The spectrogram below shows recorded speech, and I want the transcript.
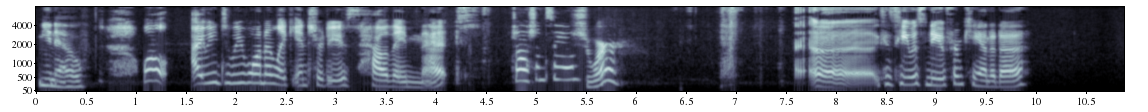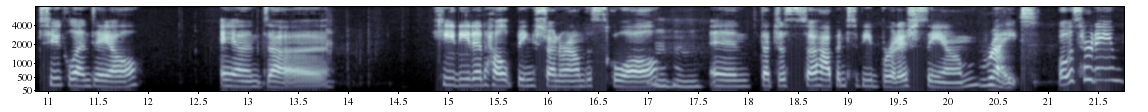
you know, Well, I mean, do we want to like introduce how they met, Josh and Sam? sure. Because he was new from Canada to Glendale, and uh, he needed help being shown around the school, Mm-hmm. and that just so happened to be British Sam. Right. What was her name?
